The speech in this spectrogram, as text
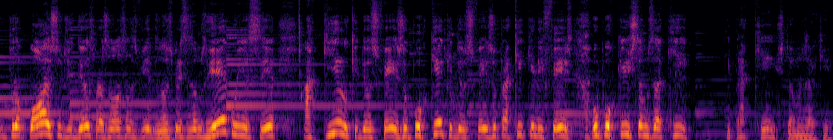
o propósito de Deus para as nossas vidas, nós precisamos reconhecer aquilo que Deus fez, o porquê que Deus fez, o para que, que Ele fez, o porquê estamos aqui e para que estamos aqui.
